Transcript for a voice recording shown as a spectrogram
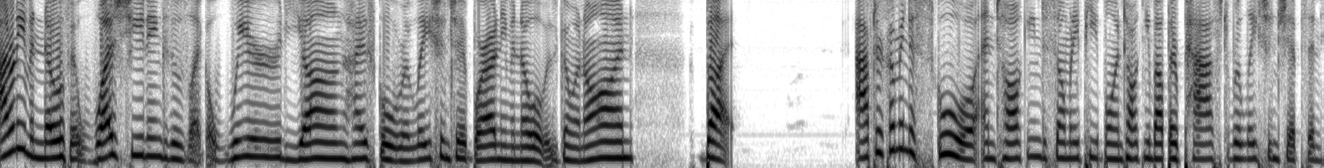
i don't even know if it was cheating because it was like a weird young high school relationship where i didn't even know what was going on. But after coming to school and talking to so many people and talking about their past relationships and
